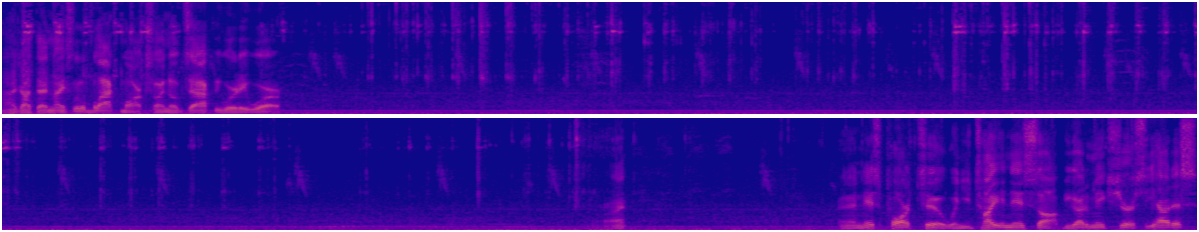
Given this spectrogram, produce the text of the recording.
I got that nice little black mark, so I know exactly where they were. This part too, when you tighten this up, you got to make sure, see how this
